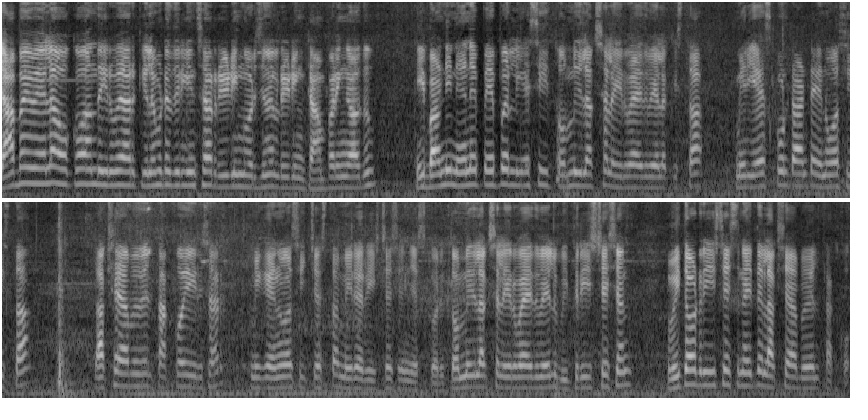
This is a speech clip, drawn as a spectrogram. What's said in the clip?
యాభై వేల ఒక వంద ఇరవై ఆరు కిలోమీటర్ తిరిగింది sir. Reading original reading tampering కాదు. ఈ బండి నేనే పేపర్లు వేసి తొమ్మిది లక్షల ఇరవై ఐదు వేలకు ఇస్తా. మీరు వేసుకుంటా అంటే ఇన్వాస్ ఇస్తా. లక్ష యాభై వేలు తక్కువ అయ్యింది సార్. మీకు ఎన్ఓసి ఇచ్చేస్తా మీరే రిజిస్ట్రేషన్ చేసుకోరు. తొమ్మిది లక్షల ఇరవై ఐదు వేలు విత్ రిజిస్ట్రేషన్. వితౌట్ రిజిస్ట్రేషన్ అయితే లక్ష యాభై వేలు తక్కువ.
